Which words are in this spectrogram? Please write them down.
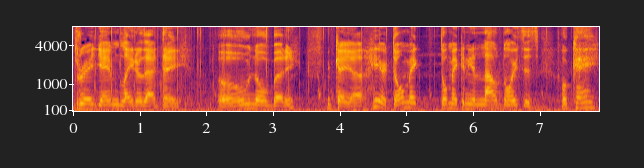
3 a.m. later that day. Oh no, buddy. Okay, uh, here, don't make, don't make any loud noises. Okay?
